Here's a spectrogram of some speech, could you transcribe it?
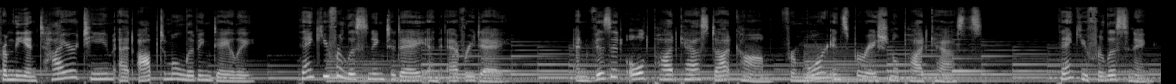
From the entire team at Optimal Living Daily, thank you for listening today and every day. And visit oldpodcast.com for more inspirational podcasts. Thank you for listening.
